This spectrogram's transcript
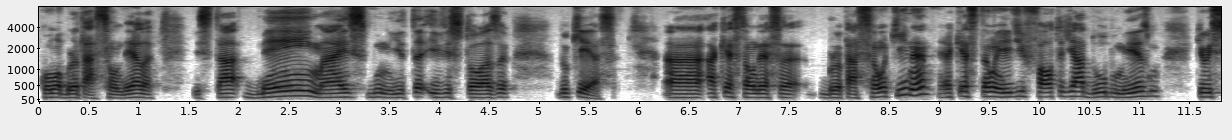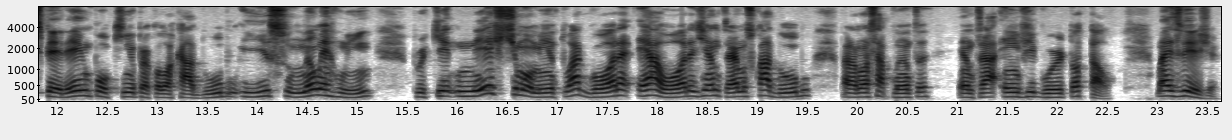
Como a brotação dela está bem mais bonita e vistosa do que essa. A, a questão dessa brotação aqui, né, é a questão aí de falta de adubo mesmo, que eu esperei um pouquinho para colocar adubo e isso não é ruim, porque neste momento agora é a hora de entrarmos com adubo para a nossa planta entrar em vigor total. Mas veja,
